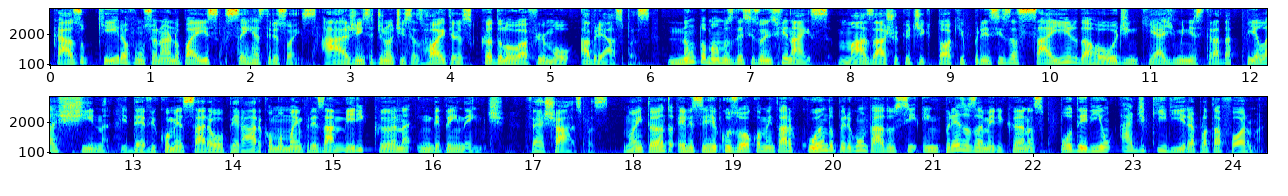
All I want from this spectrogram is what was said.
caso queira funcionar no país sem restrições. A agência de notícias Reuters, Kudlow afirmou, aspas, não tomamos decisões finais, mas acho que o TikTok precisa sair da holding que é administrada pela China e deve começar a operar como uma empresa americana independente. Fecha aspas. No entanto, ele se recusou a comentar quando perguntado se empresas americanas poderiam adquirir a plataforma.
